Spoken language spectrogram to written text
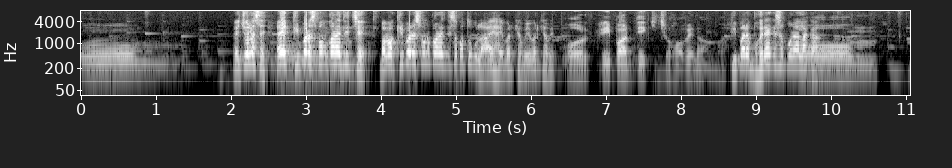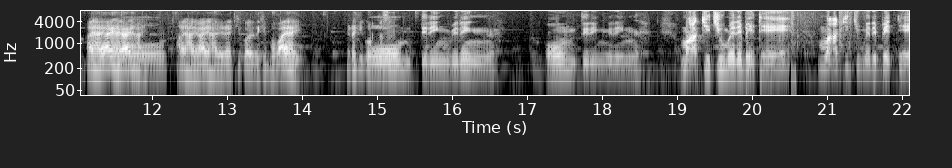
ও এই চলে আসে। এই ক্রিপার স্পন করাই দিচ্ছে। বাবা ক্রিপার স্পন করাই দিচ্ছে। কতগুলো? আয় হাই এবার কি হবে এবার কি হবে? ওর ক্রিপার দিয়ে কিছু হবে না ক্রিপারে ভরে গেছে পুরো এলাকা। আয় হাই আয় হাই আয় হাই আয় হাই আয় হাই রে কি করে? দেখি বাবা আয় হাই এটা কি করতেছে? ওম তিরিং বিরিং। ওম তিরিং বিরিং। মা কিছু মেরে বেটে মা কিছু মেরে বেটে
